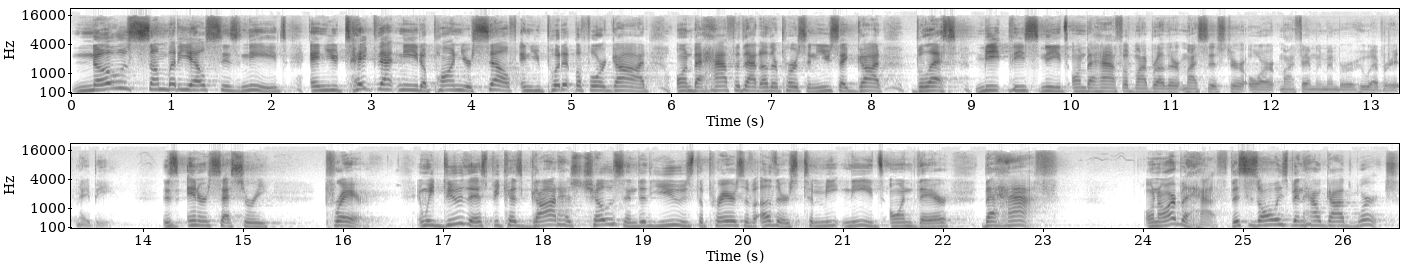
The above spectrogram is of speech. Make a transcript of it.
knows somebody else's needs and you take that need upon yourself and you put it before God on behalf of that other person. You say, God, bless, meet these needs on behalf of my brother, my sister, or my family member, or whoever it may be. This is intercessory prayer. And we do this because God has chosen to use the prayers of others to meet needs on their behalf, on our behalf. This has always been how God works.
